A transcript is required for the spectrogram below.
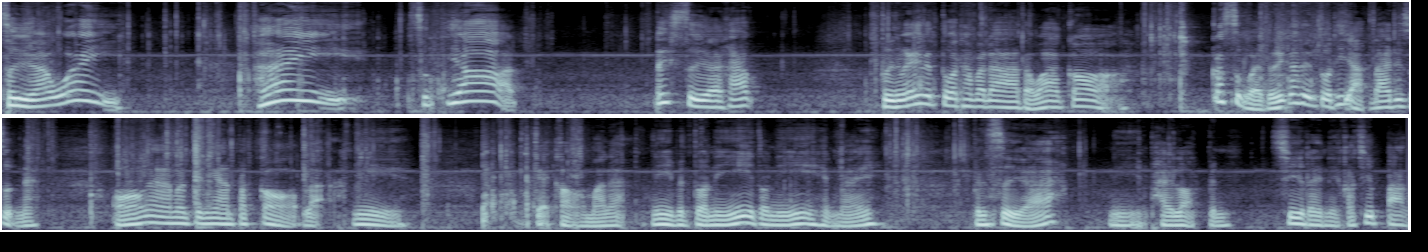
เสือเว้ย เฮ้ย สุดยอด ได้เสือครับ ถึงไม่เป็นตัวธรรมดาแต่ว่าก็ก็สวยตัวนี้ก็เป็นตัวที่อยากได้ที่สุดนะ อ๋องานมันเป็นงานประกอบละนี่ แกะกล่องออกมาแล้ว นี่เป็นตัวนี้ตัวนี้เห็นไหม เป็นเสือ นี่ไพลอตเป็น ชื่ออะไรเนี่ยเขาชื่อปัง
